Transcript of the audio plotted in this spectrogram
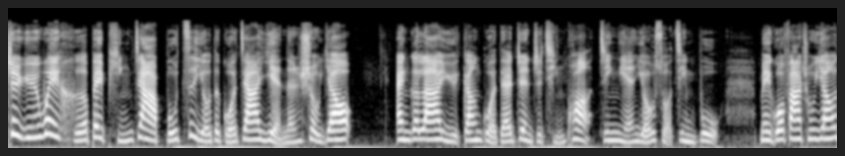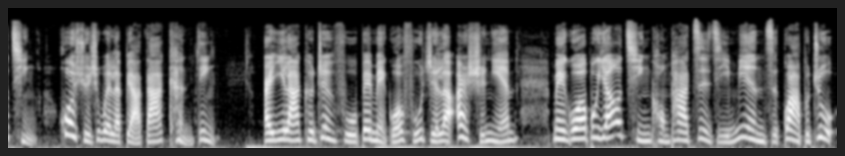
至于为何被评价不自由的国家也能受邀，安哥拉与刚果的政治情况今年有所进步，美国发出邀请，或许是为了表达肯定。而伊拉克政府被美国扶植了二十年，美国不邀请，恐怕自己面子挂不住。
